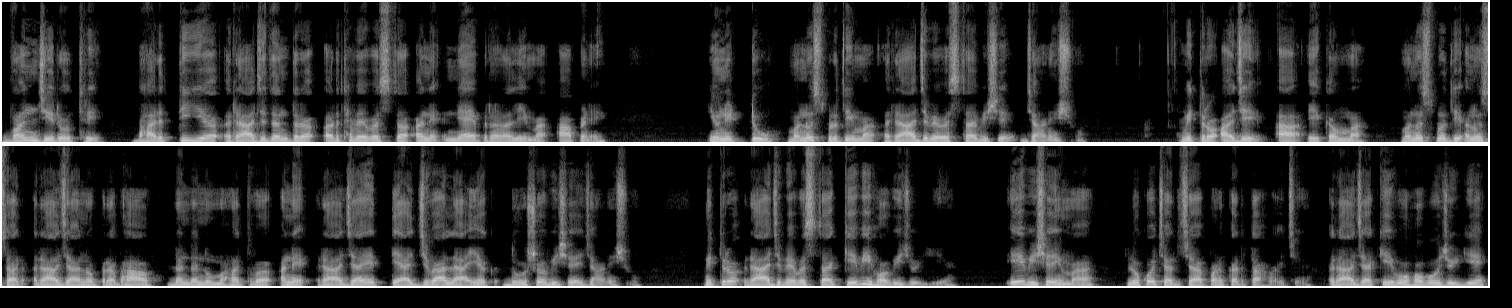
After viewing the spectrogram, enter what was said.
one zero three ભારતીય રાજતંત્ર, અર્થવ્યવસ્થા અને ન્યાય પ્રણાલીમાં આપણે યુનિટ ટુ મનુસ્મૃતિમાં રાજવ્યવસ્થા વિશે જાણીશું. મિત્રો, આજે આ એકમમાં મનુસ્મૃતિ અનુસાર રાજાનો પ્રભાવ, દંડનું મહત્વ અને રાજાએ ત્યાજવા લાયક દોષો વિશે જાણીશું. મિત્રો, રાજવ્યવસ્થા કેવી હોવી જોઈએ? એ વિષયમાં લોકો ચર્ચા પણ કરતા હોય છે. રાજા કેવો હોવો જોઈએ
